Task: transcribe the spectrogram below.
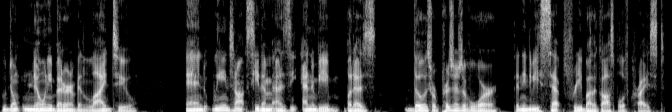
who don't know any better and have been lied to. And we need to not see them as the enemy, but as those who are prisoners of war that need to be set free by the gospel of Christ,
